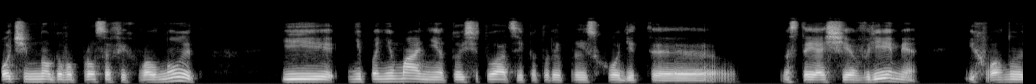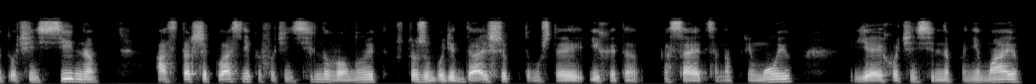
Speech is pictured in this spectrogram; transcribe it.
очень много вопросов их волнует, и непонимание той ситуации, которая происходит э, в настоящее время, их волнует очень сильно, а старшеклассников очень сильно волнует, что же будет дальше, потому что их это касается напрямую. Я их очень сильно понимаю.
